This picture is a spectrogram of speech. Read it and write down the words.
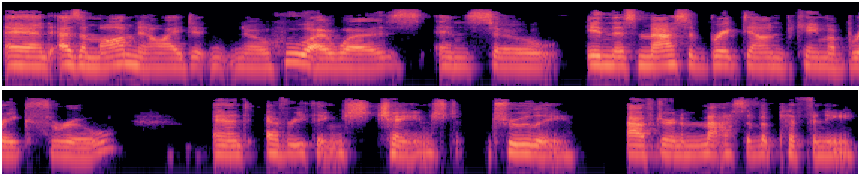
And as a mom now, I didn't know who I was. And so in this massive breakdown became a breakthrough and everything changed truly after a massive epiphany.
